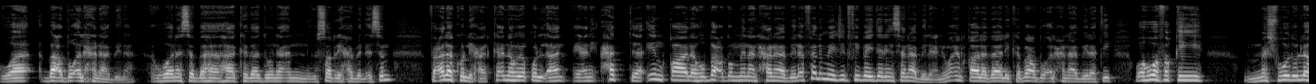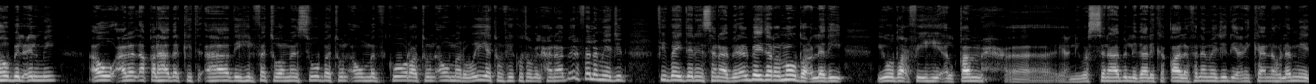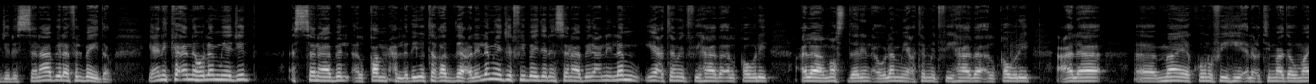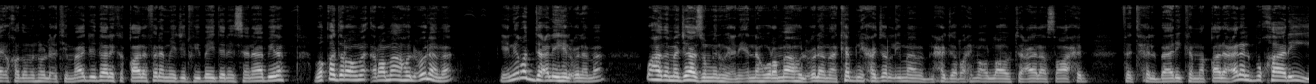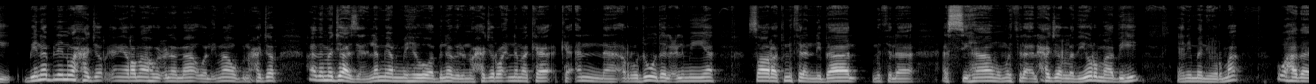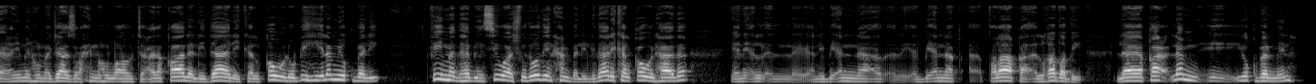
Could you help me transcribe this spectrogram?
وبعض الحنابلة هو نسبها هكذا دون أن يصرح بالاسم فعلى كل حال كأنه يقول الآن يعني حتى إن قاله بعض من الحنابلة فلم يجد في بيدر سنابلة يعني وإن قال ذلك بعض الحنابلة وهو فقيه مشهود له بالعلم أو على الأقل هذا هذه الفتوى منسوبة أو مذكورة أو مروية في كتب الحنابلة فلم يجد في بيدر سنابل البيدر الموضع الذي يوضع فيه القمح آه، يعني والسنابل لذلك قال فلم يجد يعني كأنه لم يجد السنابل في البيدر يعني كأنه لم يجد السنابل القمح الذي يتغذى عليه. لم يجد في بيدر سنابل يعني لم يعتمد في هذا القول على مصدر أو لم يعتمد في هذا القول على آه، ما يكون فيه الاعتماد أو ما يؤخذ منه الاعتماد. لذلك قال فلم يجد في بيدر سنابله وقد رماه العلماء يعني رد عليه العلماء وهذا مجاز منه يعني أنه رماه العلماء كابن حجر الإمام ابن حجر رحمه الله تعالى صاحب فتح الباري كما قال على البخاري بنبل وحجر يعني رماه العلماء والإمام ابن حجر. هذا مجاز يعني لم يرمه هو بنبل وحجر وإنما كأن الردود العلمية صارت مثل النبال مثل السهام ومثل الحجر الذي يرمى به يعني من يرمى. وهذا يعني منه مجاز رحمه الله تعالى. قال لذلك القول به لم يقبل في مذهب سوى شذوذ حنبلي. لذلك القول هذا يعني يعني بأن بأن طلاق الغضب لا يقع لم يقبل منه.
